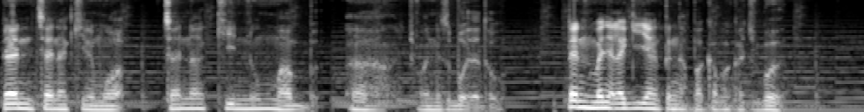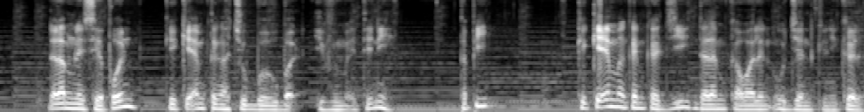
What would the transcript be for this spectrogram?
dan canakinumab. Canakinumab, uh, macam mana sebut tak tahu. Dan banyak lagi yang tengah pakar-pakar cuba. Dalam Malaysia pun, KKM tengah cuba ubat ivermectin ni. Tapi, KKM akan kaji dalam kawalan ujian klinikal.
